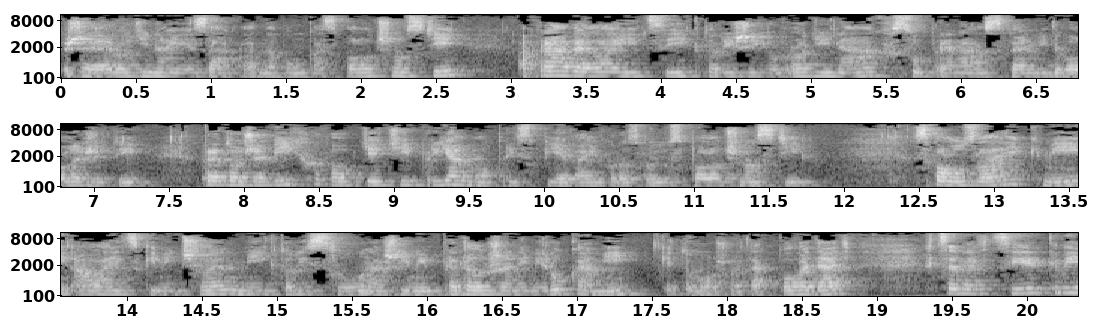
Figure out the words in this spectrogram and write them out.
že rodina je základná bunka spoločnosti a práve laici, ktorí žijú v rodinách, sú pre nás veľmi dôležití, pretože výchovou detí priamo prispievajú k rozvoju spoločnosti. Spolu s laikmi a laickými členmi, ktorí sú našimi predlženými rukami, keď to môžeme tak povedať, chceme v církvi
